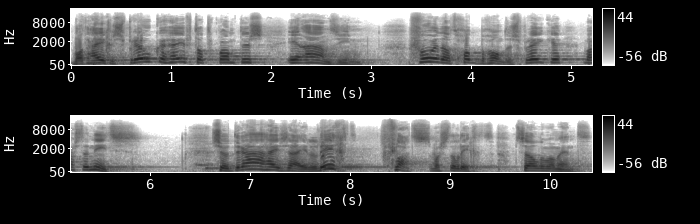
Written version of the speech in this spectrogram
Wat hij gesproken heeft, dat kwam dus in aanzien. Voordat God begon te spreken, was er niets. Zodra hij zei licht, flats, was er licht. Hetzelfde moment.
